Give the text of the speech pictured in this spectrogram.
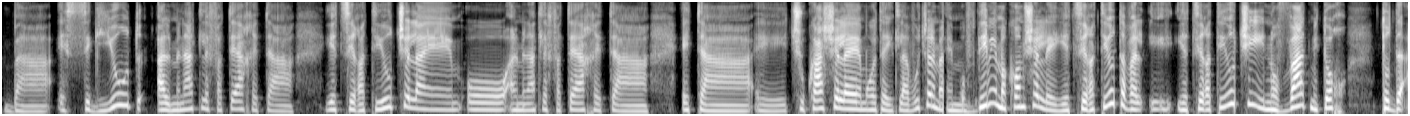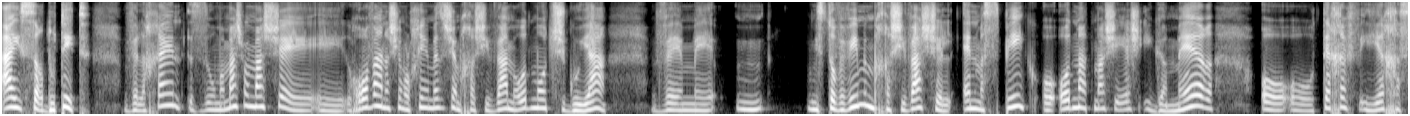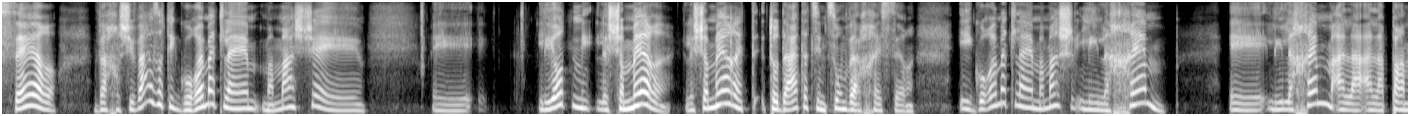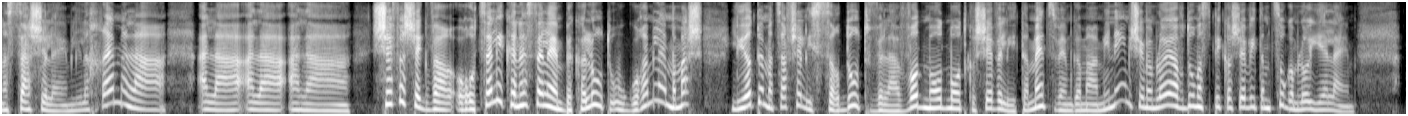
בהישגיות על מנת לפתח את היצירתיות שלהם, או על מנת לפתח את, ה, את התשוקה שלהם או את ההתלהבות שלהם. הם עובדים ממקום של יצירתיות, אבל יצירתיות שהיא נובעת מתוך תודעה הישרדותית. ולכן זו ממש ממש, אה, אה, רוב האנשים הולכים עם איזושהי חשיבה מאוד מאוד שגויה, והם... אה, מסתובבים עם חשיבה של אין מספיק, או עוד מעט מה שיש ייגמר, או, או תכף יהיה חסר, והחשיבה הזאת היא גורמת להם ממש להיות, לשמר, לשמר את תודעת הצמצום והחסר. היא גורמת להם ממש להילחם אה, להילחם על, ה, על הפרנסה שלהם, להילחם על, ה, על, ה, על, ה, על השפע שכבר רוצה להיכנס אליהם בקלות. הוא גורם להם ממש להיות במצב של הישרדות ולעבוד מאוד מאוד קשה ולהתאמץ, והם גם מאמינים שאם הם לא יעבדו מספיק קשה ויתאמצו, גם לא יהיה להם.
